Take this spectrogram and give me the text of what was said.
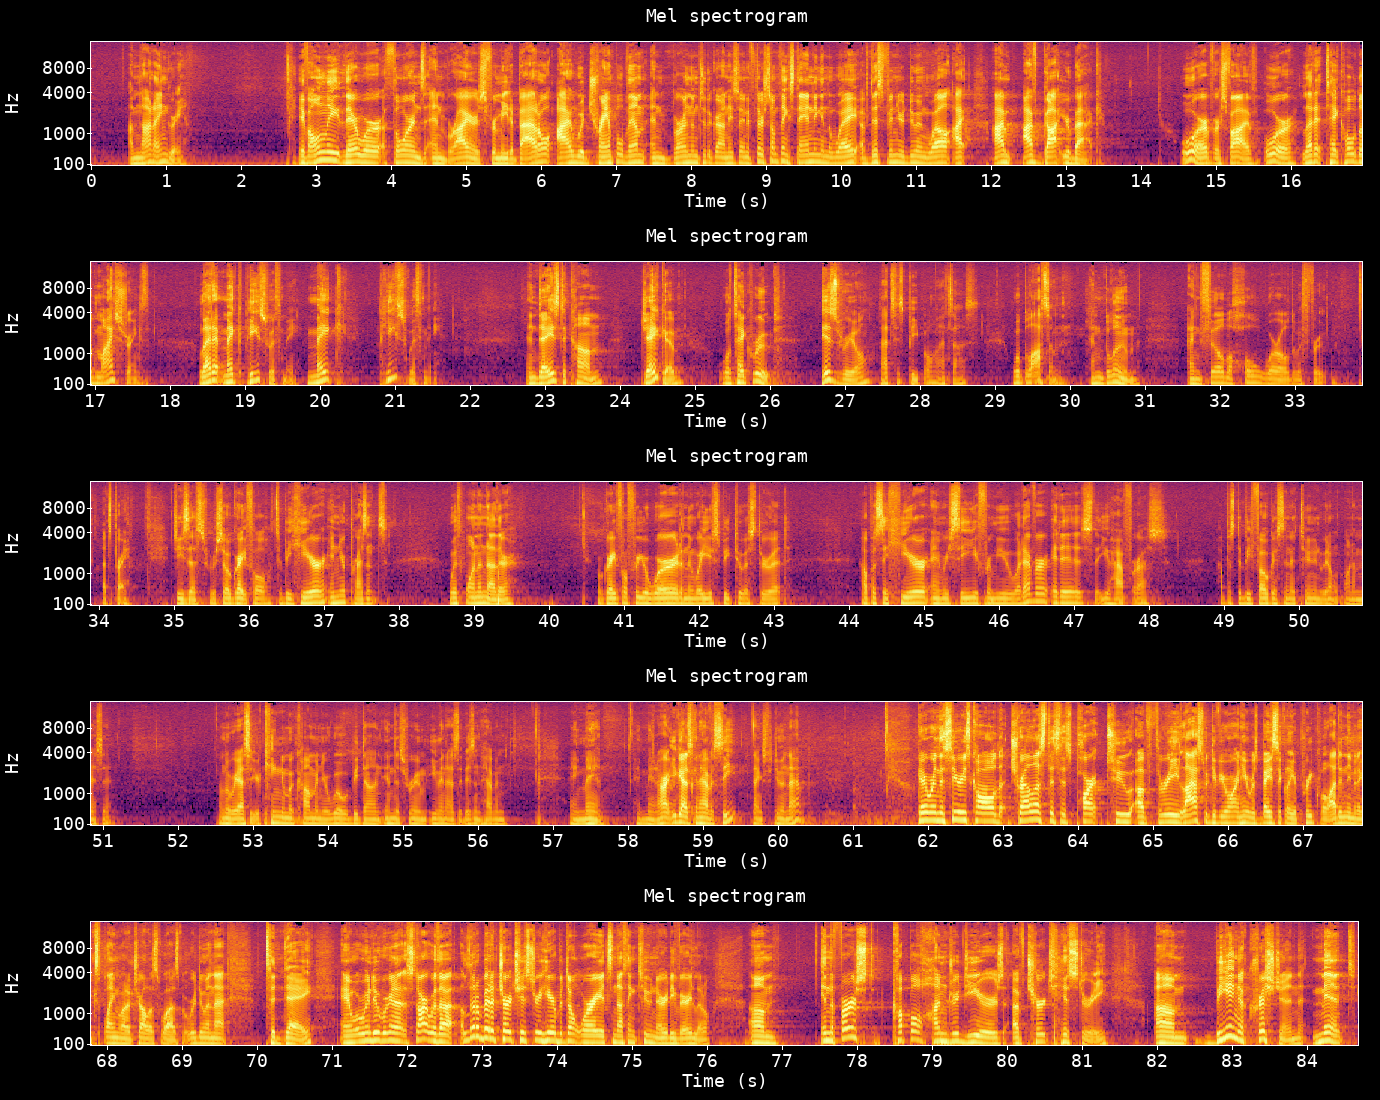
I'm not angry if only there were thorns and briars for me to battle, I would trample them and burn them to the ground. He's saying, if there's something standing in the way of this vineyard doing well, I, i have got your back. Or, verse 5, or let it take hold of my strength. Let it make peace with me. Make peace with me. In days to come, Jacob will take root. Israel, that's his people, that's us, will blossom and bloom and fill the whole world with fruit. Let's pray. Jesus, we're so grateful to be here in your presence with one another. We're grateful for your word and the way you speak to us through it. Help us to hear and receive from you whatever it is that you have for us. Help us to be focused and attuned. We don't want to miss it. And Lord, we ask that your kingdom would come and your will would be done in this room, even as it is in heaven. Amen. Amen. All right, you guys can have a seat. Thanks for doing that. Okay, we're in the series called Trellis. This is part two of three. Last week, if you weren't here, was basically a prequel. I didn't even explain what a trellis was, but we're doing that today. And what we're going to do, we're going to start with a, a, little bit of church history here, but don't worry, it's nothing too nerdy, very little. Um, in the first couple hundred years of church history, um, being a Christian meant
